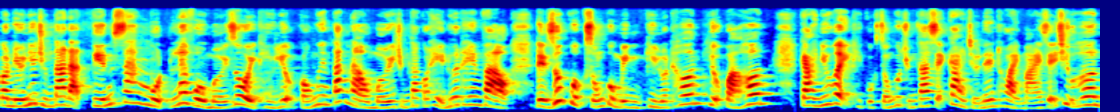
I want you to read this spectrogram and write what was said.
Còn nếu như chúng ta đã tiến sang một level mới rồi thì liệu có nguyên tắc nào mới chúng ta có thể đưa thêm vào để giúp cuộc sống của mình kỷ luật hơn, hiệu quả hơn. Càng như vậy thì cuộc sống của chúng ta sẽ càng trở nên thoải mái, dễ chịu hơn.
